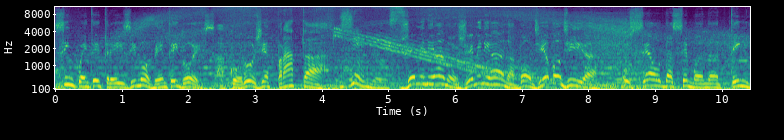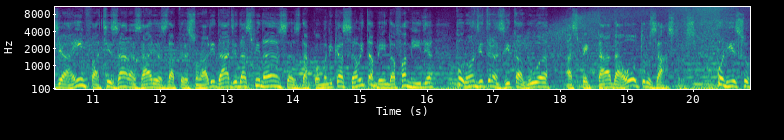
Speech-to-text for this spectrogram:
53 e 92. A coroja é prata. Gêmeos. Geminiano, Geminiana, bom dia, bom dia. O céu da semana tende a enfatizar as áreas da personalidade, das finanças, da comunicação e também da família, por onde transita a lua aspectada a outros astros. Por isso,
